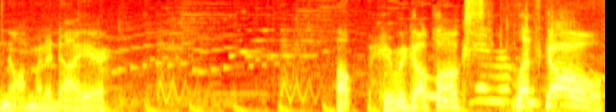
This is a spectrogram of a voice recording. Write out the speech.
know I'm gonna die here. Oh, here we go, folks. Let's go.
